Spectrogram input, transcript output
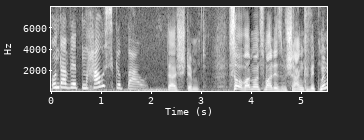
Und da wird ein Haus gebaut. Das stimmt. So, wollen wir uns mal diesem Schrank widmen?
